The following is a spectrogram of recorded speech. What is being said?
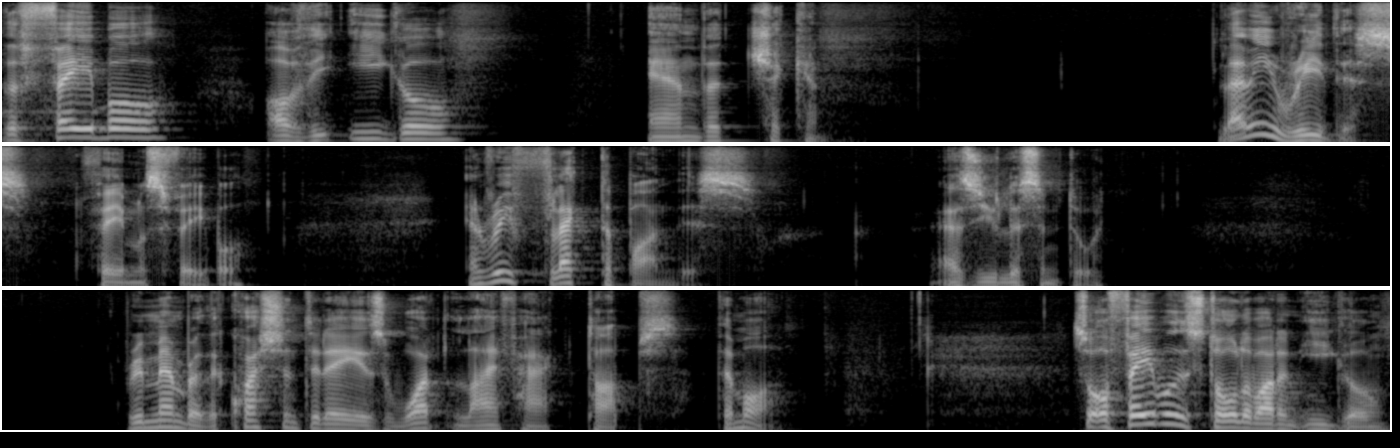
The fable of the eagle and the chicken. Let me read this famous fable and reflect upon this as you listen to it. Remember, the question today is what life hack tops them all? So, a fable is told about an eagle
